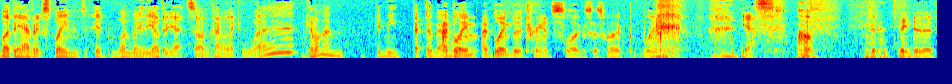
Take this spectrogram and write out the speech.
But they haven't explained it one way or the other yet, so I'm kind of like, what? Come on, give me techno. I blame I blame the trans slugs. That's what I blame. Yes. um, they did it.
